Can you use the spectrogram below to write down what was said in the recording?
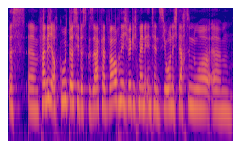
Das ähm, fand ich auch gut, dass sie das gesagt hat. War auch nicht wirklich meine Intention. Ich dachte nur, ähm,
